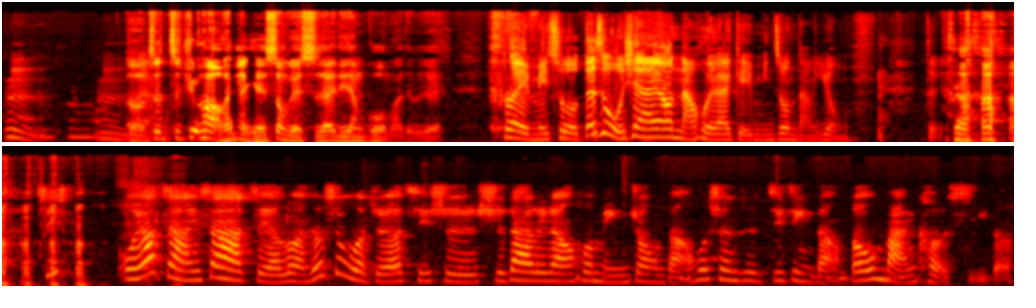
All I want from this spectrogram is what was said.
嗯嗯，哦，这这句话我很以前送给时代力量过嘛，对不对？对，没错，但是我现在要拿回来给民众党用。对，其实我要讲一下结论，就是我觉得其实时代力量或民众党或甚至激进党都蛮可惜的，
